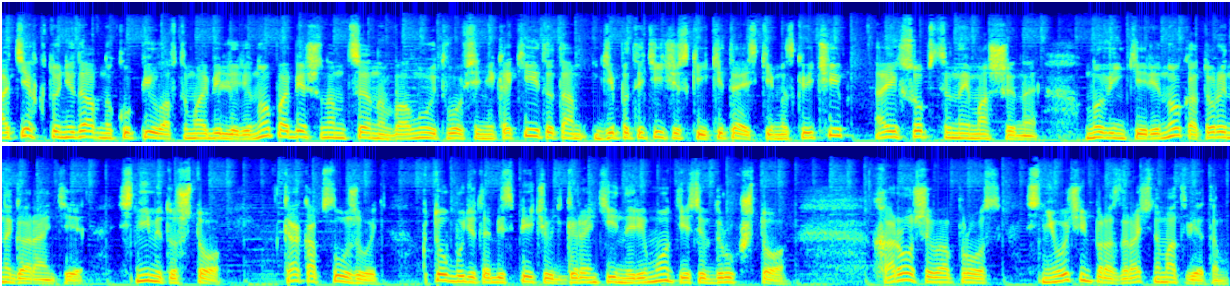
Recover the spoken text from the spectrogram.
А тех, кто недавно купил автомобили Рено по бешеным ценам, волнуют вовсе не какие-то там гипотетические китайские москвичи, а их собственные машины. Новенькие Рено, которые на гарантии. С ними-то что? Как обслуживать? Кто будет обеспечивать гарантийный ремонт, если вдруг что? Хороший вопрос с не очень прозрачным ответом.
